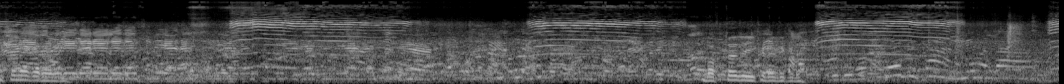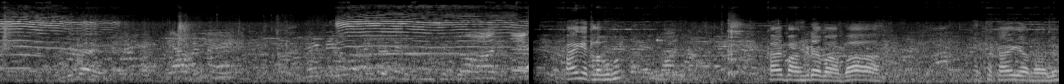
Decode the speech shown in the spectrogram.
असं नाही करायचं. बघतोय तो इकडे तिकडे. काय घेतला बघू? काय बांगड्या बाबा. आता काय घ्यायला आलं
